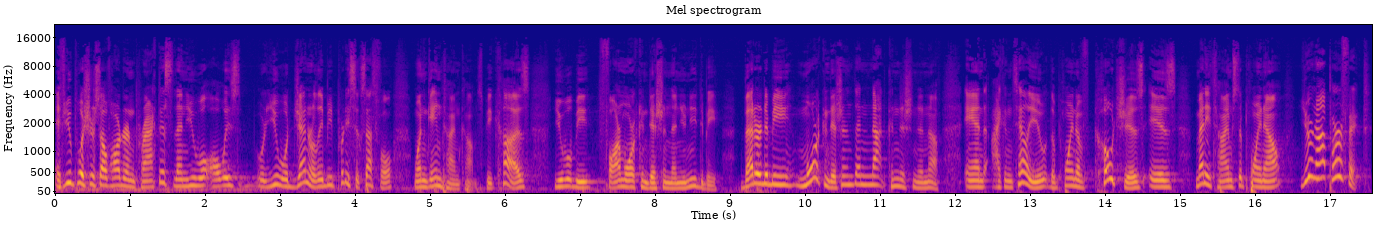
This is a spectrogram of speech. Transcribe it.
If you push yourself harder in practice, then you will always, or you will generally be pretty successful when game time comes because you will be far more conditioned than you need to be. Better to be more conditioned than not conditioned enough. And I can tell you, the point of coaches is many times to point out you're not perfect.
